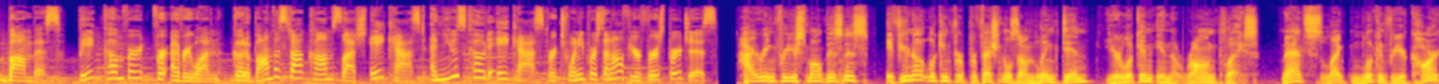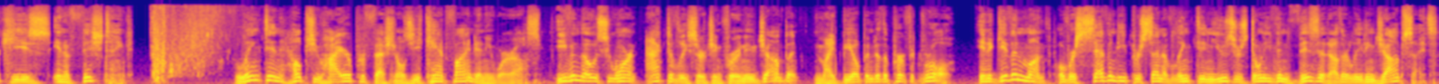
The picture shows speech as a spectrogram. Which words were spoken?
Bombas. Big comfort for everyone. Go to bombas.com slash ACAST and use code ACAST for 20% off your first purchase. Hiring for your small business? If you're not looking for professionals on LinkedIn, you're looking in the wrong place. That's like looking for your car keys in a fish tank. LinkedIn helps you hire professionals you can't find anywhere else, even those who aren't actively searching for a new job but might be open to the perfect role. In a given month, over 70% of LinkedIn users don't even visit other leading job sites.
